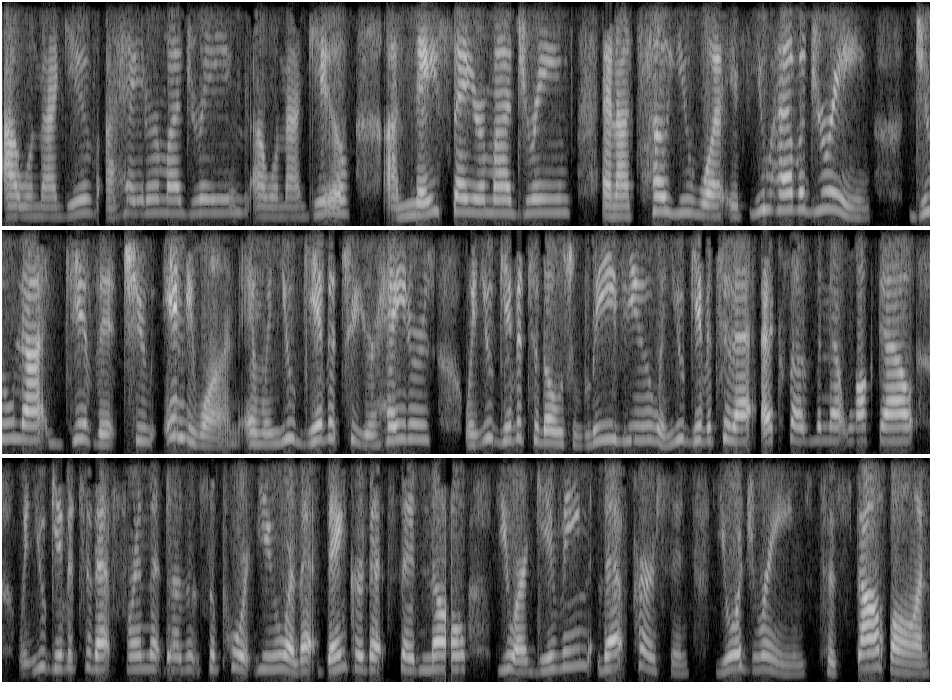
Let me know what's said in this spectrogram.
I will not give a hater my dreams. I will not give a naysayer my dreams. And I tell you what, if you have a dream, do not give it to anyone. And when you give it to your haters, when you give it to those who leave you, when you give it to that ex-husband that walked out, when you give it to that friend that doesn't support you or that banker that said no, you are giving that person your dreams to stomp on,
